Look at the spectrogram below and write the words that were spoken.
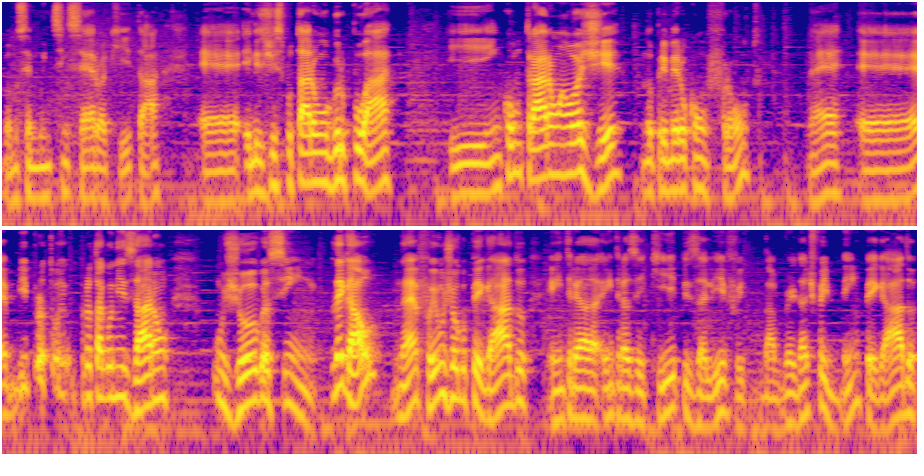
Vamos ser muito sinceros aqui, tá? É, eles disputaram o grupo A e encontraram a OG no primeiro confronto, né? É, e protagonizaram um jogo assim legal, né? Foi um jogo pegado entre, a, entre as equipes ali, foi, na verdade foi bem pegado.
